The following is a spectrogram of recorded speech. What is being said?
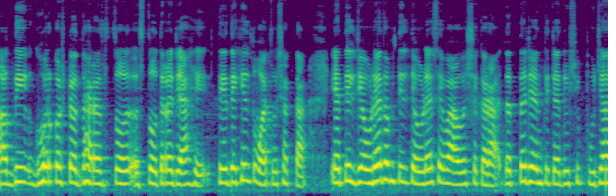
अगदी घोर कष्टोद्धारण स्तो स्तोत्र जे आहे ते देखील तू वाचू शकता. यातील जेवढ्या जमतील तेवढ्या सेवा अवश्य करा. दत्त जयंतीच्या दिवशी पूजा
